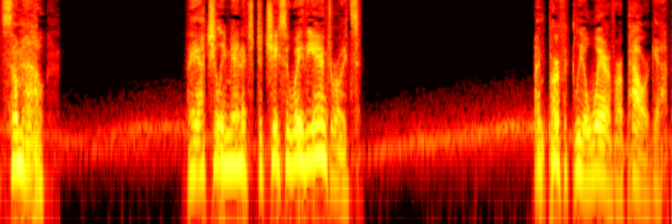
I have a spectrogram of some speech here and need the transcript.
Somehow, they actually managed to chase away the androids. I'm perfectly aware of our power gap.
